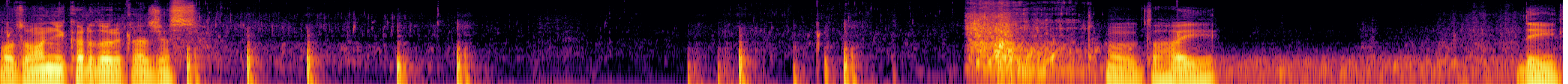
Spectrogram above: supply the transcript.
O zaman yukarı doğru kazacağız. O daha iyi. Değil.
